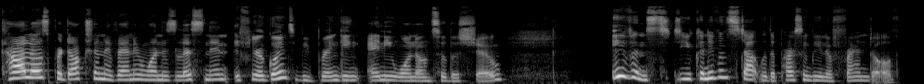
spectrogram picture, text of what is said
Carlos Production, if anyone is listening, if you're going to be bringing anyone onto the show, even you can even start with the person being a friend of.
